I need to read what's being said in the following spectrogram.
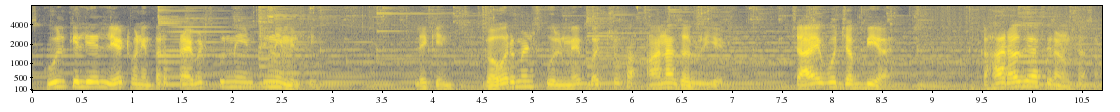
स्कूल के लिए लेट होने पर प्राइवेट स्कूल में एंट्री नहीं मिलती। लेकिन गवर्नमेंट स्कूल में बच्चों का आना ज़रूरी है। चाहे वो जब भी आए। कहाँ रह गया फिर अनुशासन?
